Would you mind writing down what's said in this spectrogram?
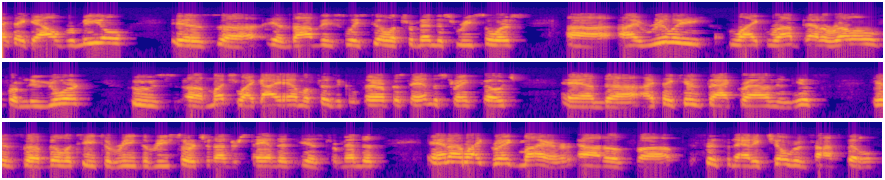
I think Al Vermeil is uh, is obviously still a tremendous resource. Uh, I really like Rob Panariello from New York, who's uh, much like I am a physical therapist and a strength coach, and uh, I think his background and his his ability to read the research and understand it is tremendous. And I like Greg Myer out of uh, Cincinnati Children's Hospital,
